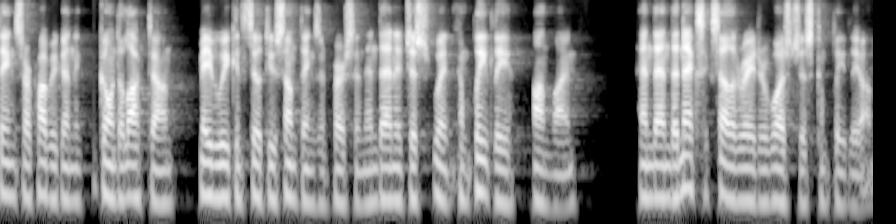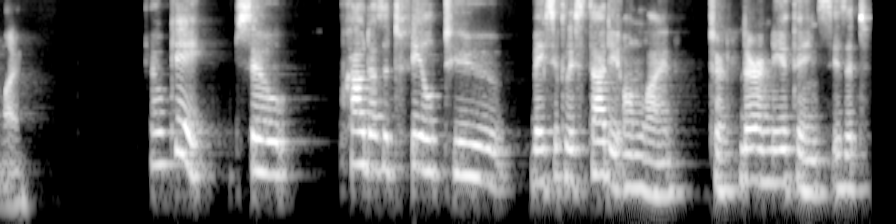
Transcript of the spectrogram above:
things are probably going to go into lockdown. Maybe we can still do some things in person, and then it just went completely online. And then the next accelerator was just completely online. Okay, so how does it feel to basically study online? to learn new things? Is it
